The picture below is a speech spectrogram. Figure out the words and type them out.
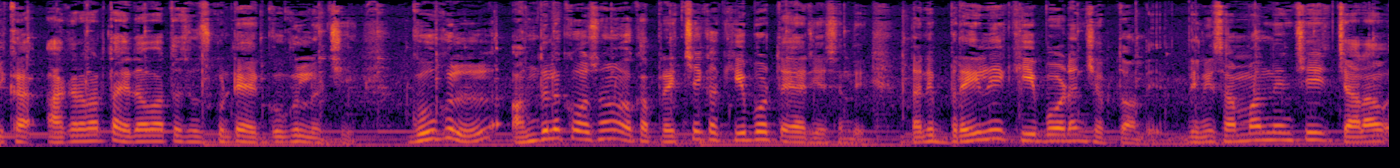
ఇక ఇక ఆఖరి వార్త ఐదో వార్త చూసుకుంటే గూగుల్ నుంచి. గూగుల్ అందుల కోసం ఒక ప్రత్యేక కీబోర్డ్ తయారు చేసింది. దాన్ని బ్రెయిలీ కీబోర్డ్ అని చెప్తోంది. దీనికి సంబంధించి చాలా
